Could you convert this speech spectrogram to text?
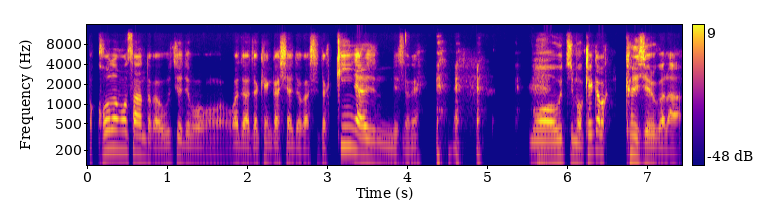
子供さんとかうちでもわざわざ喧嘩したりとかしてたら気になるんですよね。もううちも喧嘩ばっかりしてるから。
